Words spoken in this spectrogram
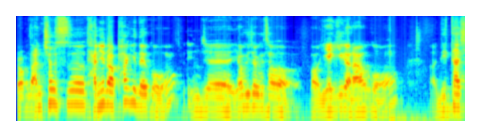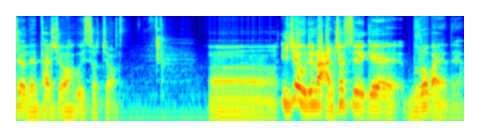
여러분 안철수 단일화 파기되고 이제 여기저기서 어, 얘기가 나오고 어, 니 탓이요 내 탓이요 하고 있었죠. 어, 이제 우리는 안철수에게 물어봐야 돼요.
